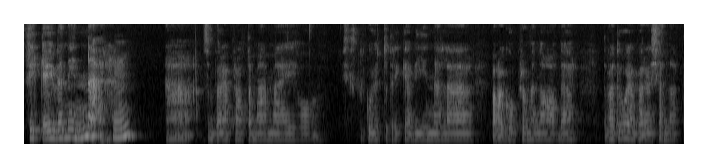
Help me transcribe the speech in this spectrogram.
fick jag ju vänner eh, som började prata med mig och vi skulle gå ut och dricka vin eller bara gå promenader. Det var då jag började känna att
